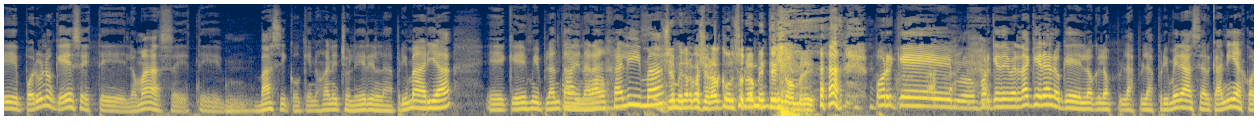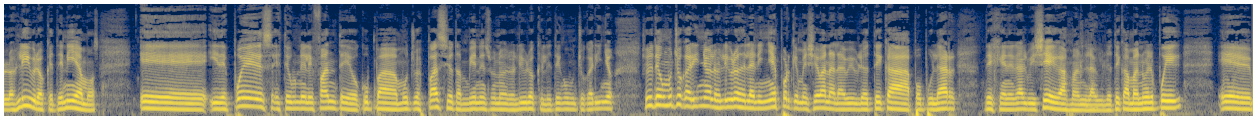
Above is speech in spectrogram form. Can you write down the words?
eh, por uno que es este lo más este, básico que nos han hecho leer en la primaria, eh, que es mi planta Ay, de naranja lima. Yo me largo a llorar con solamente el nombre. porque porque de verdad que era lo que lo que los- las, las primeras cercanías con los libros que teníamos Eh, y después este un elefante ocupa mucho espacio también es uno de los libros que le tengo mucho cariño. Yo le tengo mucho cariño a los libros de la niñez porque me llevan a la biblioteca popular de General Villegas la biblioteca Manuel Puig eh,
